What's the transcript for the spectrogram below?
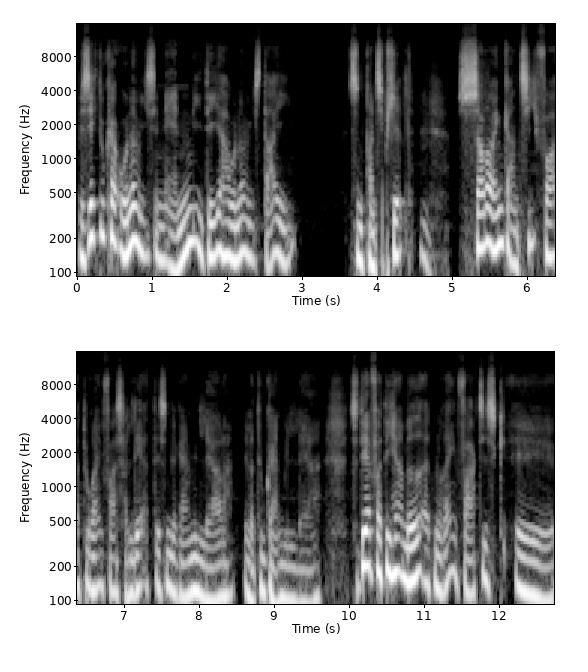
hvis ikke du kan undervise en anden i det, jeg har undervist dig i, sådan principielt, mm. Så er der jo ingen garanti for, at du rent faktisk har lært det, som jeg gerne vil lære dig, eller du gerne vil lære. Så derfor det her med, at man rent faktisk øh,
